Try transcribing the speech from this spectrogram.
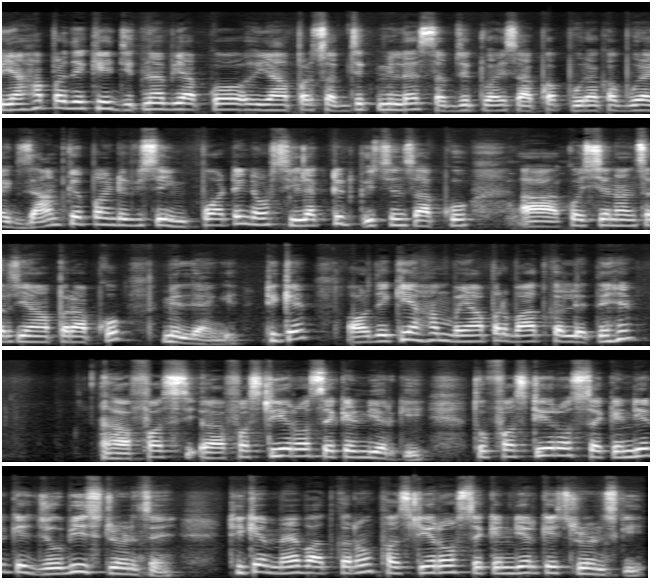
तो यहाँ पर देखिए, जितना भी आपको यहाँ पर सब्जेक्ट मिल है सब्जेक्ट वाइज आपका पूरा का पूरा एग्ज़ाम के पॉइंट ऑफ़ व्यू से इंपॉर्टेंट और सिलेक्टेड क्वेश्चन आपको क्वेश्चन आंसर यहाँ पर आपको मिल जाएँगे। ठीक है? और देखिए, हम यहाँ पर बात कर लेते हैं फ़र्स्ट फ़र्स्ट ईयर और सेकेंड ईयर की। तो फ़र्स्ट ईयर और सेकेंड ईयर के जो भी स्टूडेंट्स हैं, ठीक है, मैं बात कर रहा हूँ फ़र्स्ट ईयर और सेकेंड ईयर के स्टूडेंट्स की।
